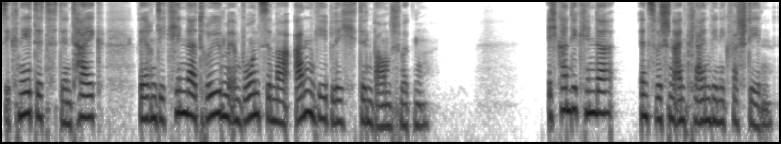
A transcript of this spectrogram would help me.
sie knetet den Teig, während die Kinder drüben im Wohnzimmer angeblich den Baum schmücken. Ich kann die Kinder inzwischen ein klein wenig verstehen.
